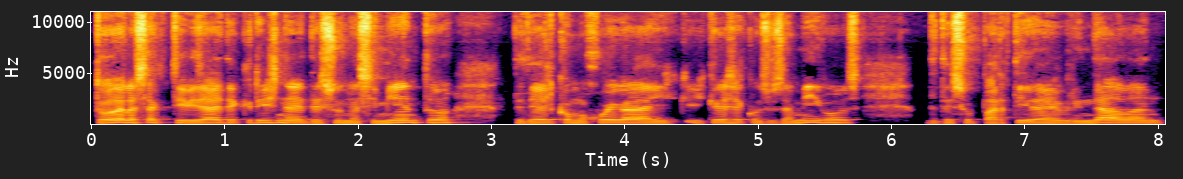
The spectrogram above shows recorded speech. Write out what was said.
todas las actividades de Krishna desde su nacimiento, desde él cómo juega y, crece con sus amigos, desde su partida de Brindavan,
